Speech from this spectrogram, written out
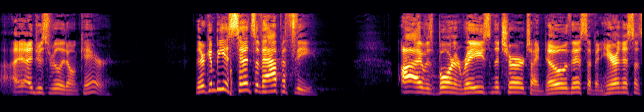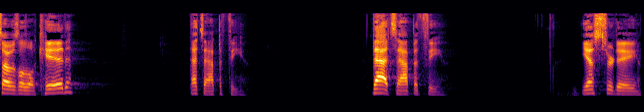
I, I just really don't care. There can be a sense of apathy. I was born and raised in the church. I know this. I've been hearing this since I was a little kid. That's apathy. That's apathy. Yesterday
